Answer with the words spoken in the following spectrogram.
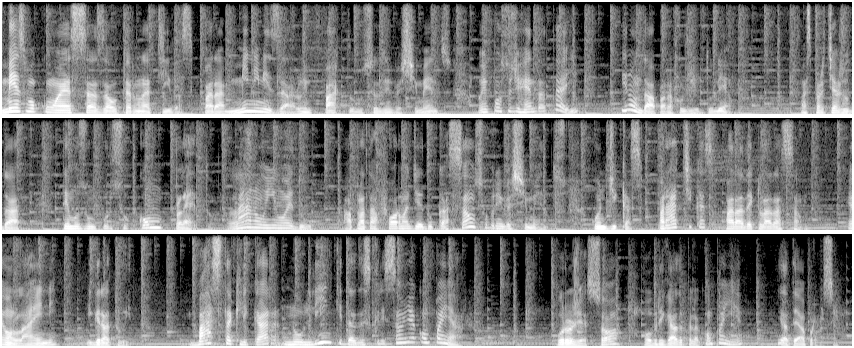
Mesmo com essas alternativas para minimizar o impacto dos seus investimentos, o imposto de renda está aí e não dá para fugir do leão. Mas para te ajudar, temos um curso completo lá no IonEdu, a plataforma de educação sobre investimentos, com dicas práticas para a declaração. É online e gratuito. Basta clicar no link da descrição e acompanhar. Por hoje é só, obrigado pela companhia e até a próxima.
